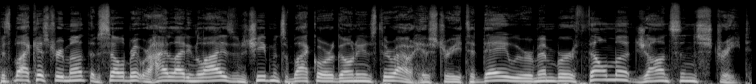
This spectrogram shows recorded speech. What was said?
It's Black History Month, and to celebrate, we're highlighting the lives and achievements of black Oregonians throughout history. Today, we remember Thelma Johnson Street.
